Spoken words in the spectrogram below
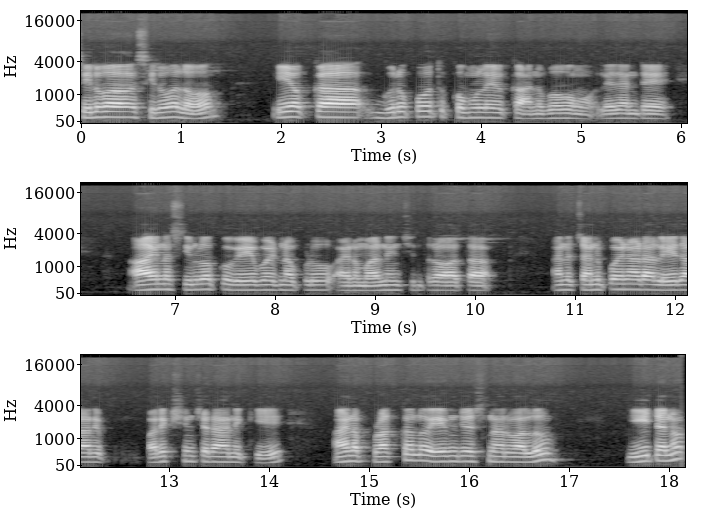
సిలువ సిలువలో ఈ యొక్క గురుపోతు కొమ్ముల యొక్క అనుభవము లేదంటే ఆయన సిలువకు వేయబడినప్పుడు ఆయన మరణించిన తర్వాత ఆయన చనిపోయినాడా లేదా అని పరీక్షించడానికి ఆయన ప్రక్కలో ఏం చేస్తున్నారు వాళ్ళు? ఈటను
